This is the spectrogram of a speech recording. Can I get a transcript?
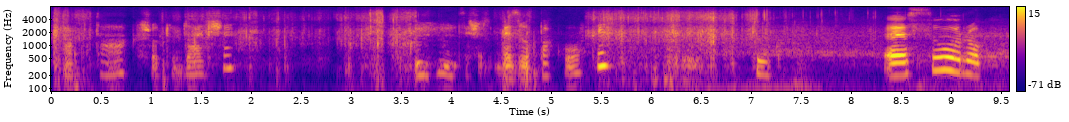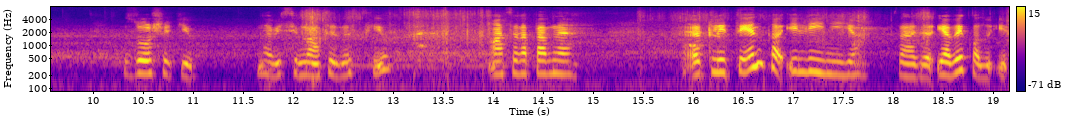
Так, так, що тут далі? Це щось без упаковки. Тут е, 40 зошитів на 18 листків. А, це, напевне, е, клітинка і лінія. Зараз я викладу і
